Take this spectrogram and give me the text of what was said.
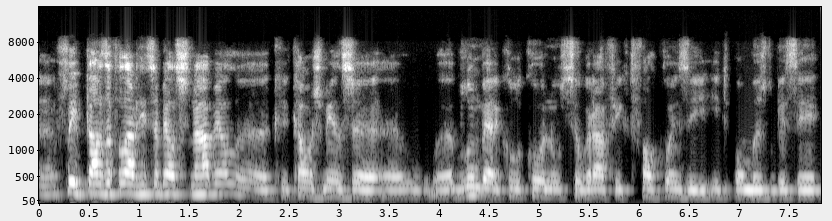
Uh, Filipe, estavas a falar de Isabel Schnabel, uh, que cá há uns meses uh, a Bloomberg colocou no seu gráfico de falcões e, e, de bombas do BCE,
